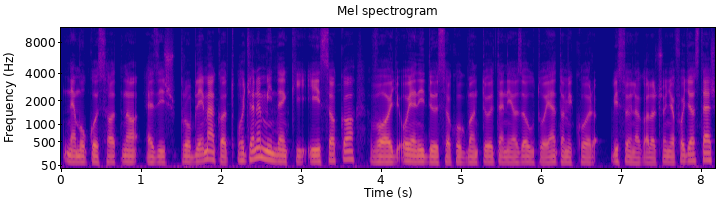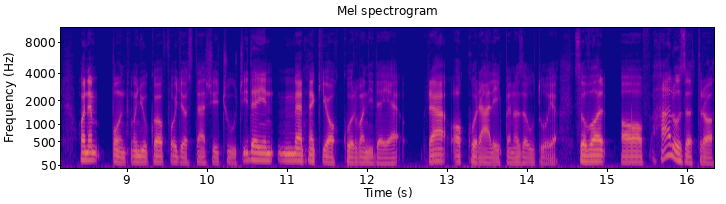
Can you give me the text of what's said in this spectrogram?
Nem okozhatna ez is problémákat? Hogyha nem mindenki éjszaka vagy olyan időszakokban tölteni az autóját, amikor viszonylag alacsony a fogyasztás, hanem pont mondjuk a fogyasztási csúcs idején, mert neki akkor van ideje rá, akkor áll éppen az autója. Szóval a hálózatra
